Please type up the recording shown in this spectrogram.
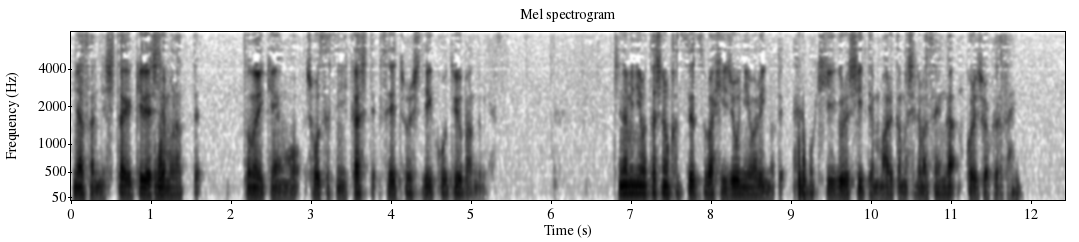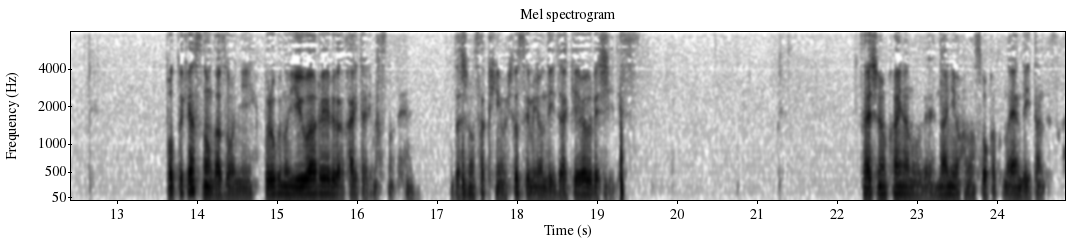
皆さんに下激励してもらって、その意見を小説に生かして成長していこうという番組です。ちなみに私の滑舌は非常に悪いので、お聞き苦しい点もあるかもしれませんが、ご了承ください。ポッドキャストの画像にブログの URL が書いてありますので、私の作品を一つでも読んでいただければ嬉しいです。最初の回なので何を話そうかと悩んでいたんですが、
